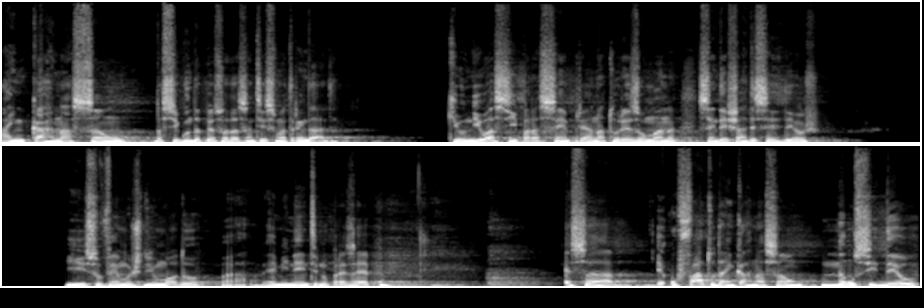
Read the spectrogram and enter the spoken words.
a encarnação da segunda pessoa da Santíssima Trindade que uniu a si para sempre a natureza humana sem deixar de ser Deus. E isso vemos de um modo uh, eminente no presépio. Essa, o fato da encarnação não se deu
